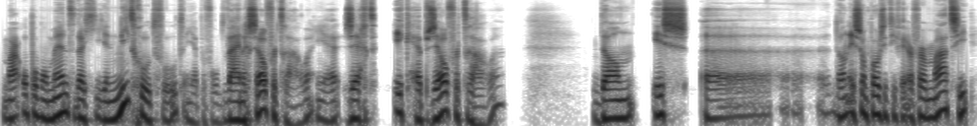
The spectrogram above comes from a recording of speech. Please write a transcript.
Maar op het moment dat je je niet goed voelt en je hebt bijvoorbeeld weinig zelfvertrouwen en je zegt ik heb zelfvertrouwen, dan is, eh, dan is zo'n positieve affirmatie,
